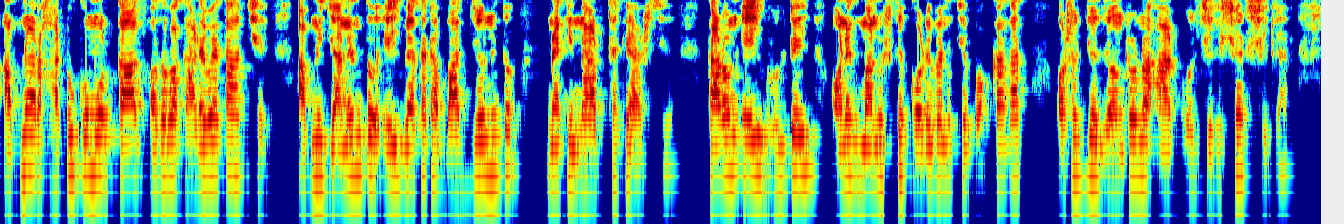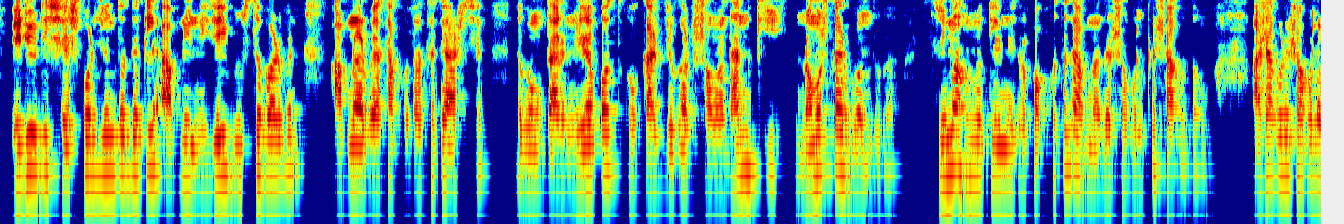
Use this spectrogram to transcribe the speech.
আপনার হাঁটু, কোমর, কাঁধ অথবা ঘাড়ে ব্যথা হচ্ছে? আপনি জানেন তো এই ব্যথাটা বাতজনিত নাকি নার্ভ থেকে আসছে? কারণ এই ভুলটাই অনেক মানুষকে করে ফেলেছে পক্ষাঘাত, অসহ্য যন্ত্রণা আর ভুল চিকিৎসার শিকার। ভিডিওটি শেষ পর্যন্ত দেখলে আপনি নিজেই বুঝতে পারবেন আপনার ব্যথা কোথা থেকে আসছে এবং তার নিরাপদ ও কার্যকর সমাধান কি। নমস্কার বন্ধুরা, শ্রীমা হোমিও ক্লিনিকের পক্ষ থেকে আপনাদের সকলকে স্বাগতম। আশা করি সকলে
